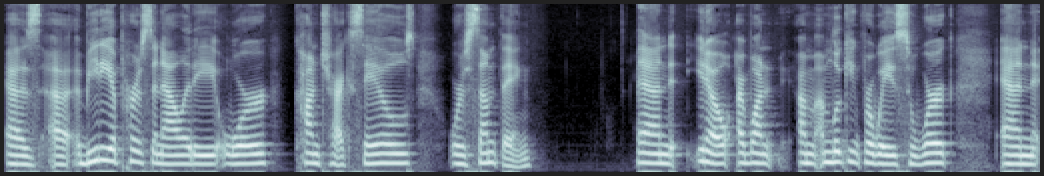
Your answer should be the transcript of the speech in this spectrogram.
as a media personality or contract sales or something. And, you know, I want, I'm, I'm looking for ways to work and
